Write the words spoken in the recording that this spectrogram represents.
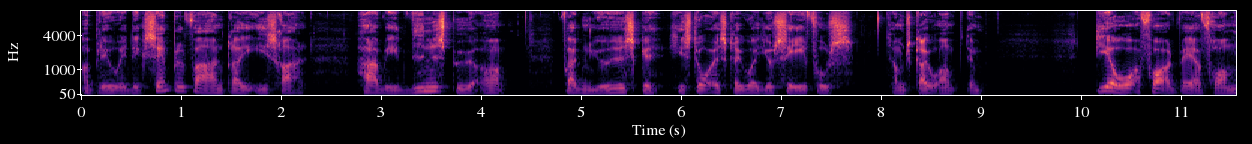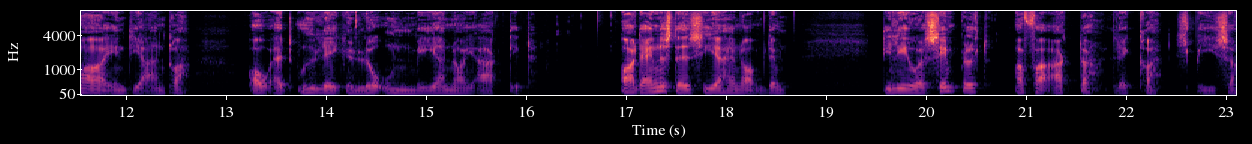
og blev et eksempel for andre i Israel, har vi et vidnesbyrd om fra den jødiske historieskriver Josefus, som skrev om dem. De er ord for at være frommere end de andre, og at udlægge loven mere nøjagtigt. Og et andet sted siger han om dem, de lever simpelt og foragter lækre spiser.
